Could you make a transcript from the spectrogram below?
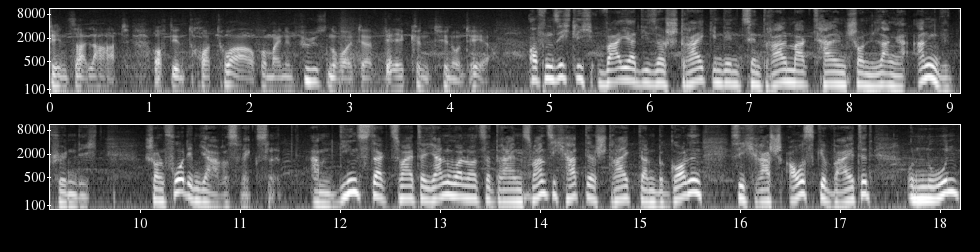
den Salat auf den Trottoir vor meinen Füßen rollt er welkend hin und her. Offensichtlich war ja dieser Streik in den Zentralmarkthallen schon lange angekündigt, schon vor dem Jahreswechsel. Am Dienstag, 2. Januar 1923, hat der Streik dann begonnen, sich rasch ausgeweitet. Und nun,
